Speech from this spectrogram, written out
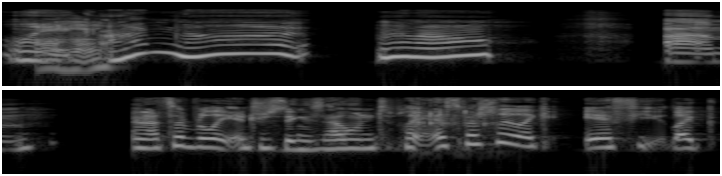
Like, Uh-huh. I'm not, you know? Um, and that's a really interesting zone to play, especially like if you like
